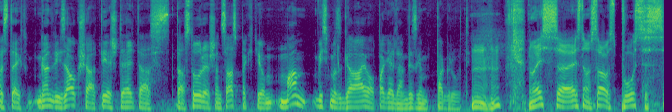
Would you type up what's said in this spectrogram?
es teiktu, gandrīz augšā tieši dēļ tās, tās stūrēšanas aspekta, jo man vismaz gāja vēl pagaidām diezgan pagrūti. Mm -hmm. nu es, es no savas puses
